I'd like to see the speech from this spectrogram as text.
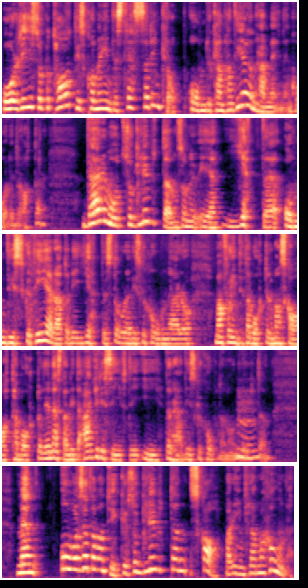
Och ris och potatis kommer inte stressa din kropp om du kan hantera den här mängden kolhydrater. Däremot så gluten som nu är jätteomdiskuterat och det är jättestora diskussioner och man får inte ta bort eller man ska ta bort och det är nästan lite aggressivt i, i den här diskussionen om gluten. Mm. Men oavsett vad man tycker så gluten skapar inflammationer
